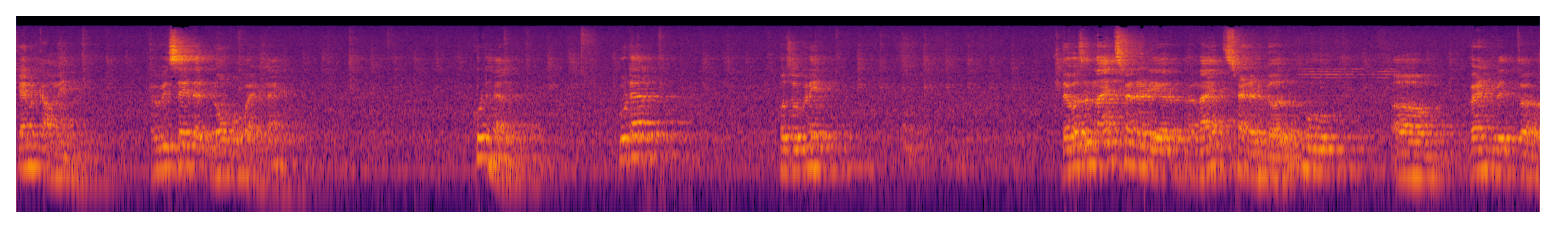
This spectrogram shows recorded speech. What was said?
can come in, we say that no mobile time, could help. Could help. Was opening. There was a ninth standard year, a ninth standard girl who um, went with uh,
